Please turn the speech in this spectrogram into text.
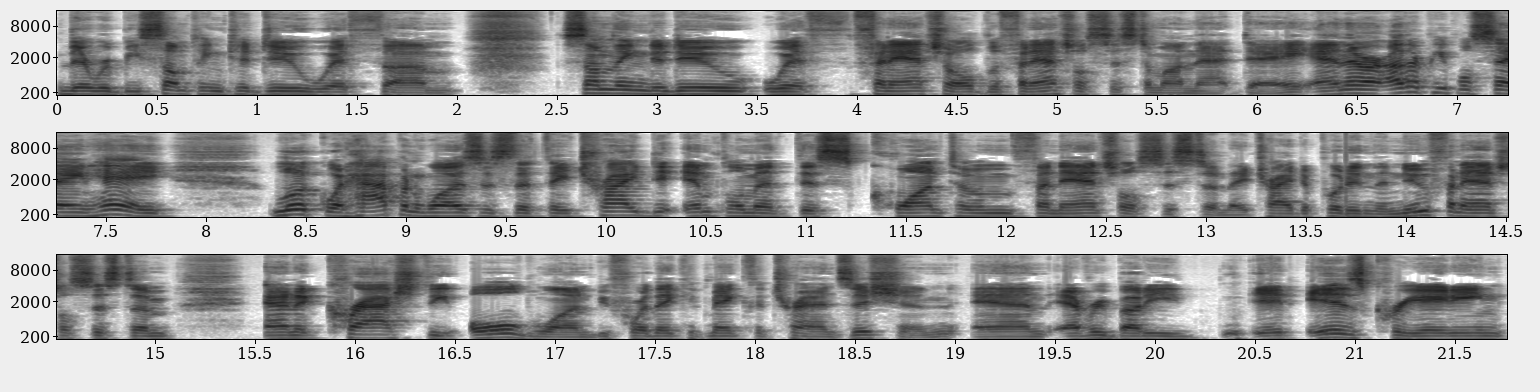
there would be something to do with um, something to do with financial the financial system on that day and there are other people saying hey look what happened was is that they tried to implement this quantum financial system they tried to put in the new financial system and it crashed the old one before they could make the transition and everybody it is creating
